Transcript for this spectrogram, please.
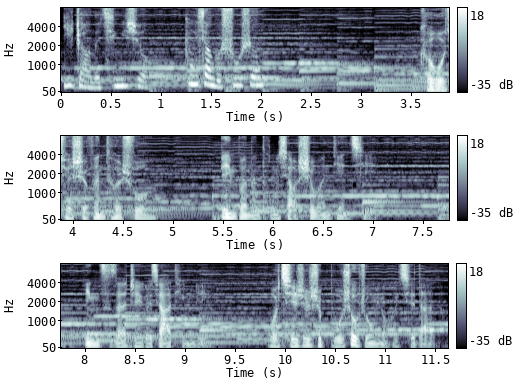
你长得清秀，更像个书生。可我却十分特殊，并不能通晓诗文典籍，因此在这个家庭里，我其实是不受重用和期待的。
